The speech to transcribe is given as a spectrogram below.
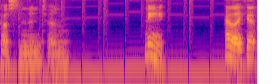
Custom Ninten. Neat. I like it.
